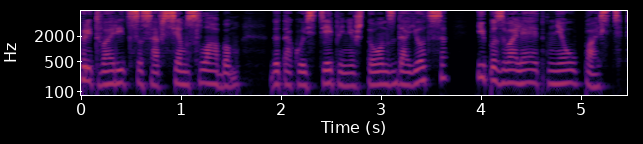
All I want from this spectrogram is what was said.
притвориться совсем слабым, до такой степени, что он сдается и позволяет мне упасть.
